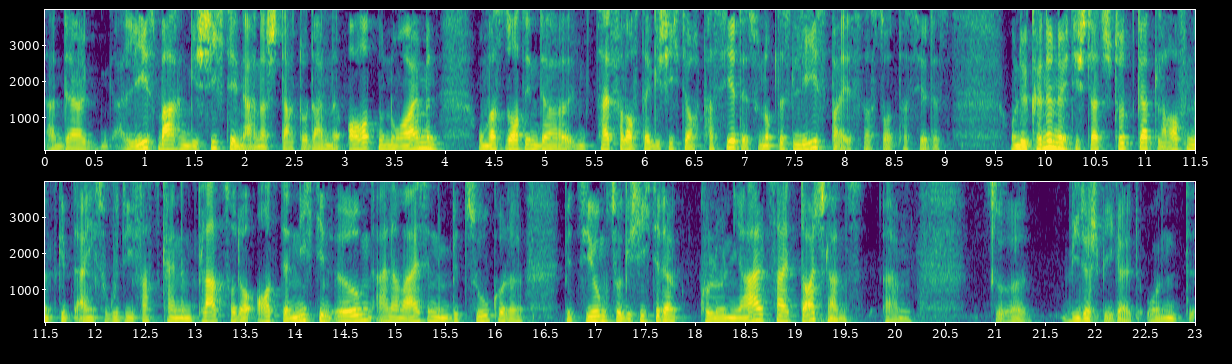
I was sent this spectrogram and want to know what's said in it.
an der lesbaren Geschichte in einer Stadt oder an Orten und Räumen und was dort in der, im Zeitverlauf der Geschichte auch passiert ist und ob das lesbar ist, was dort passiert ist. Und wir können durch die Stadt Stuttgart laufen. Es gibt eigentlich so gut wie fast keinen Platz oder Ort, der nicht in irgendeiner Weise einen Bezug oder Beziehung zur Geschichte der Kolonialzeit Deutschlands ähm, zu, äh, widerspiegelt. Und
